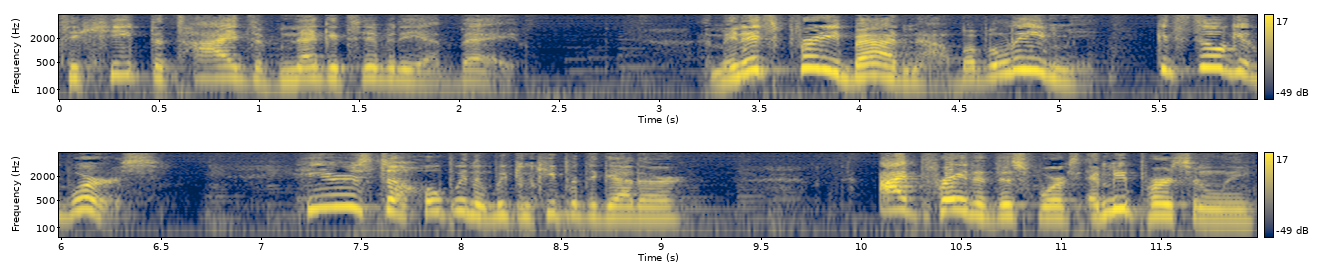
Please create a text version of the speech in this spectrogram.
to keep the tides of negativity at bay. I mean, it's pretty bad now, but believe me, it can still get worse. Here's to hoping that we can keep it together. I pray that this works, and me personally,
